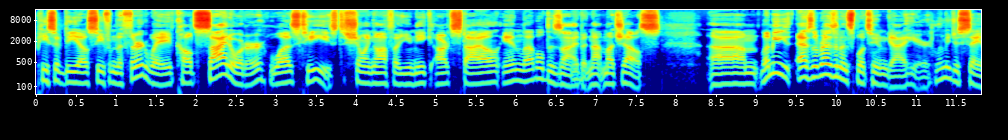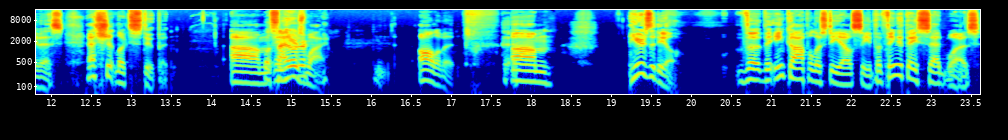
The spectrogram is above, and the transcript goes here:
piece of DLC from the third wave called Side Order was teased, showing off a unique art style and level design, but not much else. Um, let me, as the resident Splatoon guy here, let me just say this: that shit looked stupid. Um, Well, and here's Order? why. All of it. Um, here's the deal: the the Inkopolis DLC. The thing that they said was,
